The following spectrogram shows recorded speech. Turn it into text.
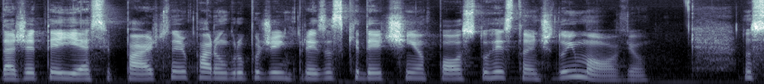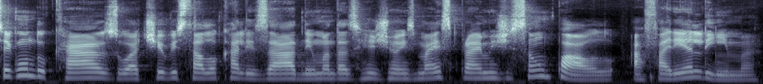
da GTIS Partner para um grupo de empresas que detinha posse do restante do imóvel. No segundo caso, o ativo está localizado em uma das regiões mais primes de São Paulo, a Faria Lima.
